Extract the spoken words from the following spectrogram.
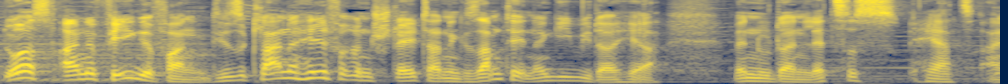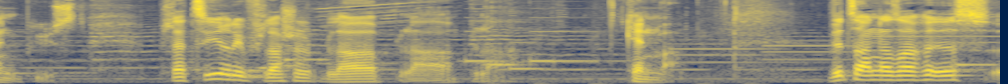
Du hast eine Fee gefangen. Diese kleine Helferin stellt deine gesamte Energie wieder her, wenn du dein letztes Herz einbüßt. Platziere die Flasche, bla bla bla. Kennen wir. Witz an der Sache ist, äh,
